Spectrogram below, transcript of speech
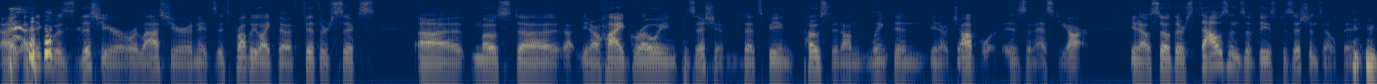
I, I, think it was this year or last year and it's it's probably like the fifth or sixth uh, most uh, uh, you know high growing position that's being posted on LinkedIn you know job board is an SDR. You know, so there's thousands of these positions open.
